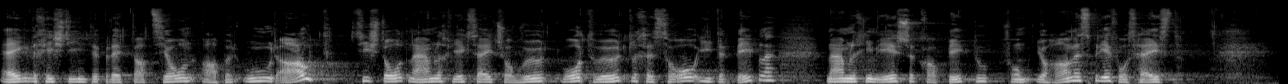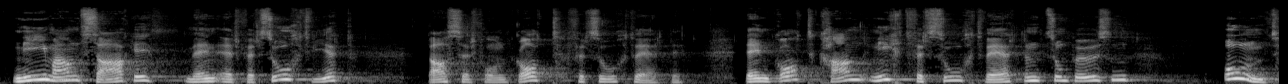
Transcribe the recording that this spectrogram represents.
Eigentlich ist die Interpretation aber uralt. Sie steht nämlich, wie gesagt, schon wortwörtlich so in der Bibel, nämlich im ersten Kapitel vom Johannesbrief, wo es heißt, Niemand sage, wenn er versucht wird, dass er von Gott versucht werde. Denn Gott kann nicht versucht werden zum Bösen, und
